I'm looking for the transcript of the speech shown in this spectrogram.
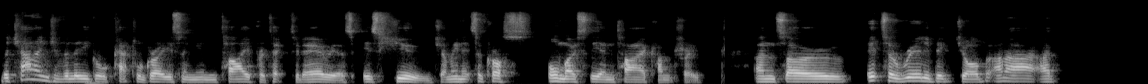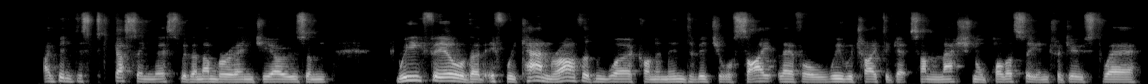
The challenge of illegal cattle grazing in Thai protected areas is huge. I mean, it's across almost the entire country, and so it's a really big job. And I, I I've been discussing this with a number of NGOs and we feel that if we can, rather than work on an individual site level, we would try to get some national policy introduced where,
